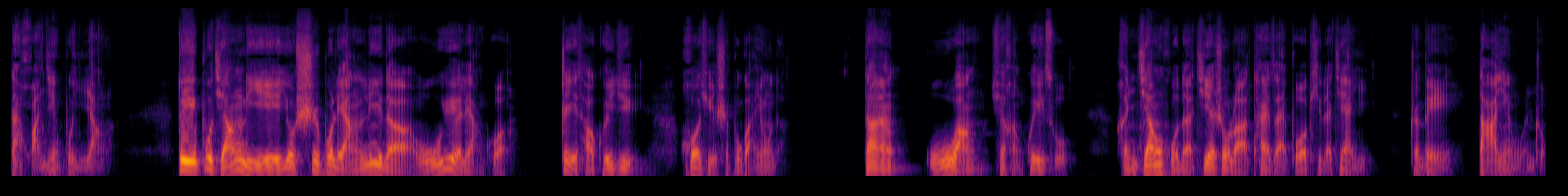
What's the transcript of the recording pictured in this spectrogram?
但环境不一样了。对于不讲理又势不两立的吴越两国，这一套规矩或许是不管用的。但吴王却很贵族、很江湖的接受了太宰伯嚭的建议，准备答应文种。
